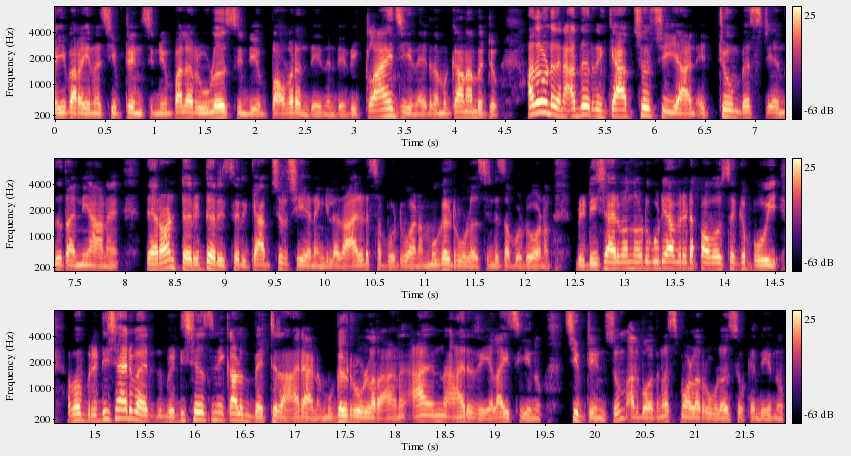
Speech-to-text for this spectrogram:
ഈ പറയുന്ന ചിപ്റ്റേൺസിന്റെയും പല റൂളേഴ്സിന്റെയും പവർ എന്ത് ചെയ്യുന്നുണ്ട്? ഡിക്ലൈൻ ചെയ്യുന്നതായിട്ട് നമുക്ക് കാണാൻ പറ്റും. അതുകൊണ്ട് തന്നെ അത് റിക്യാപ്ചർ ചെയ്യാൻ ഏറ്റവും ബെസ്റ്റ് എന്ത് തന്നെയാണ്? ദർ ഓൺ ടെറിട്ടറീസ് റിക്യാപ്ചർ ചെയ്യണമെങ്കിൽ അത് ആരുടെ സപ്പോർട്ട് വേണം? മുഗൾ റൂളേഴ്സിന്റെ സപ്പോർട്ട് വേണം. ബ്രിട്ടീഷുകാർ വന്നതോടുകൂടി അവരുടെ പവേഴ്സൊക്കെ പോയി. അപ്പോൾ ബ്രിട്ടീഷുകാർ ബ്രിട്ടീഷേഴ്സിനേക്കാളും ബെറ്റർ ആരാണ്? മുഗൾ റൂളറാണ് ആ എന്ന് ആര് റിയലൈസ് ചെയ്യുന്നു? ചിഫ്റ്റൻസും അതുപോലെ തന്നെ സ്മോളർ റൂളേഴ്സും ഒക്കെ എന്ത് ചെയ്യുന്നു?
